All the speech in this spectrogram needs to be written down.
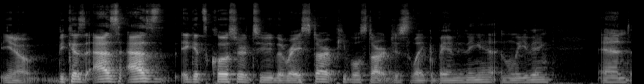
You know, because as as it gets closer to the race start, people start just like abandoning it and leaving. And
